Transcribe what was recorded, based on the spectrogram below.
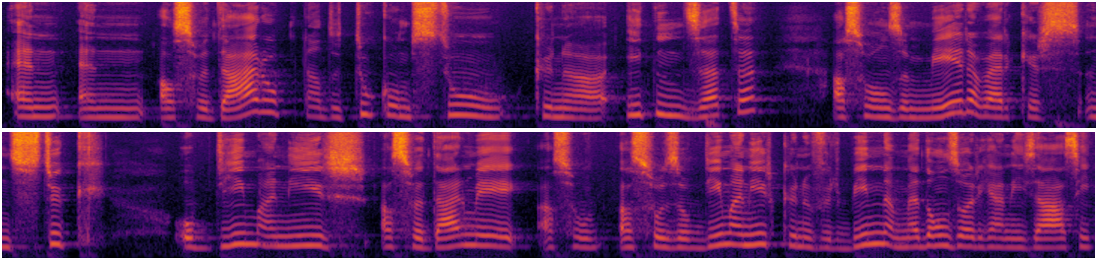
en, en als we daarop naar de toekomst toe kunnen inzetten, als we onze medewerkers een stuk op die manier, als we, daarmee, als, we, als we ze op die manier kunnen verbinden met onze organisatie,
